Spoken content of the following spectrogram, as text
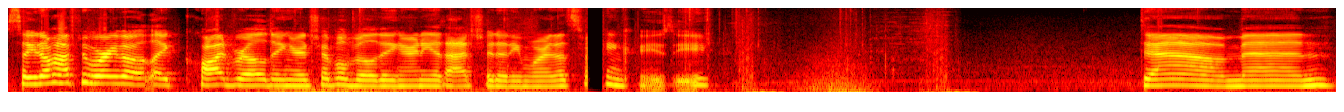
So you don't have to worry about like quad building or triple building or any of that shit anymore. That's fucking crazy. Damn, man.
